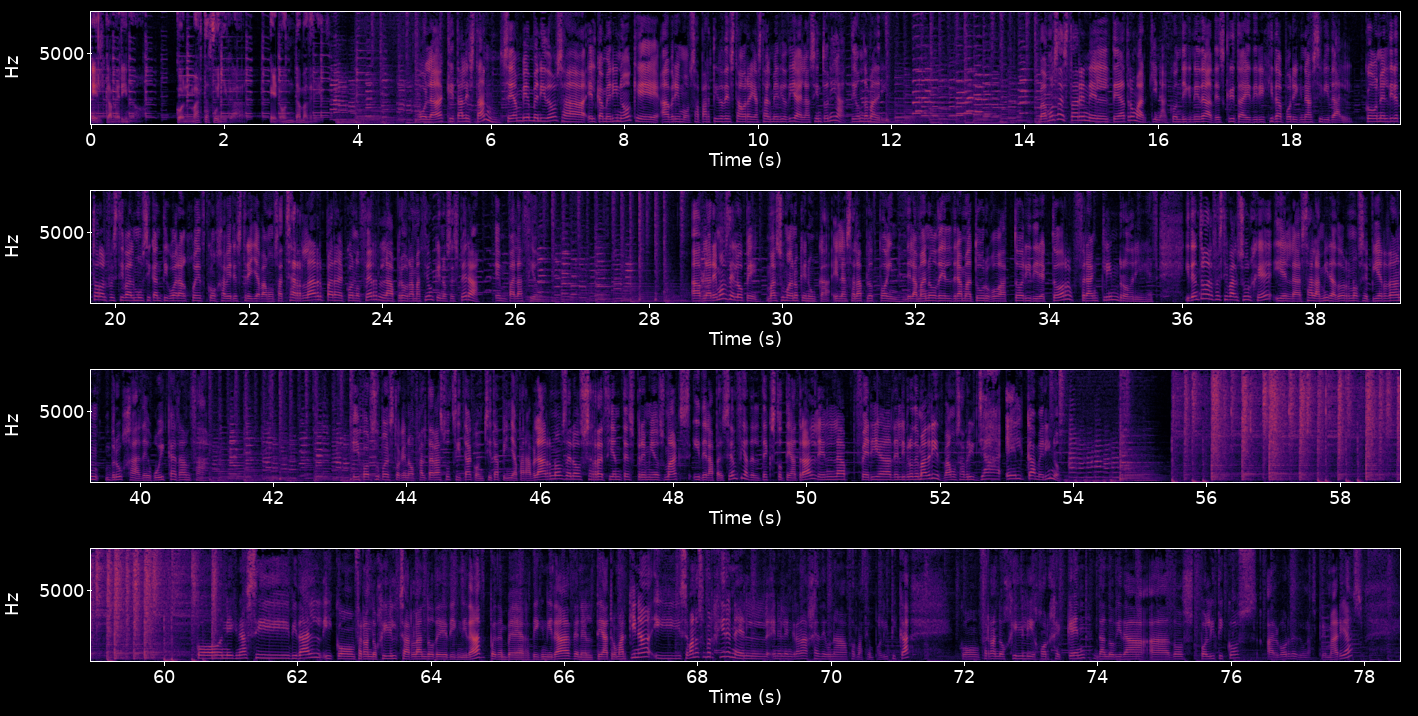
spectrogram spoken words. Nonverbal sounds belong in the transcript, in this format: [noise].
El Camerino, con Marta Zúñiga, en Onda Madrid. Hola, ¿qué tal están? Sean bienvenidos a El Camerino que abrimos a partir de esta hora y hasta el mediodía en la sintonía de Onda Madrid. Vamos a estar en el Teatro Marquina, con dignidad, escrita y dirigida por Ignacio Vidal. Con el director del Festival Música Antigua Aranjuez, con Javier Estrella, vamos a charlar para conocer la programación que nos espera en Palacio. Hablaremos de Lope, más humano que nunca, en la sala Plot Point, de la mano del dramaturgo, actor y director Franklin Rodríguez. Y dentro del festival surge, y en la sala Mirador no se pierdan, Bruja de Wicca Danza. Y por supuesto que no faltará su cita con Chita Piña para hablarnos de los recientes premios Max y de la presencia del texto teatral en la Feria del Libro de Madrid. Vamos a abrir ya el camerino. Con Ignasi Vidal y con Fernando Gil charlando de dignidad. Pueden ver dignidad en el Teatro Marquina y se van a sumergir en el, en el engranaje de una formación política con Fernando Gil y Jorge Kent dando vida a dos políticos al borde de unas primarias.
